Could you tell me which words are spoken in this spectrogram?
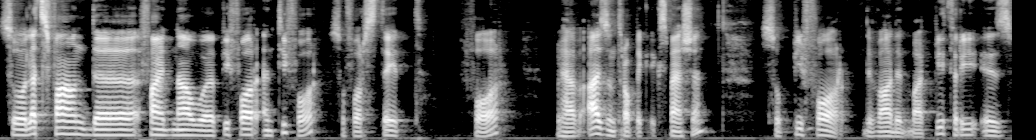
So let's find uh, find now uh, P4 and T4. So for state 4 we have isentropic expansion. So P4 divided by P3 is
